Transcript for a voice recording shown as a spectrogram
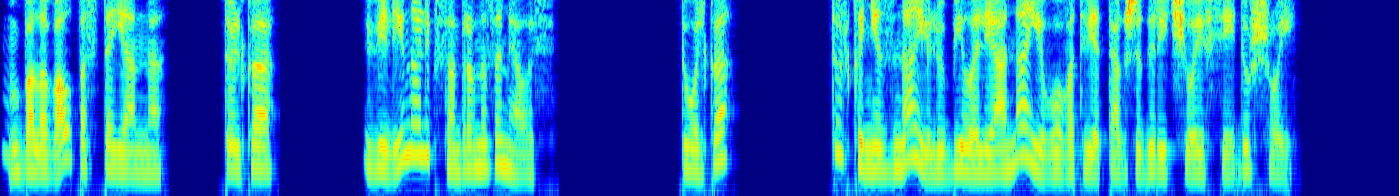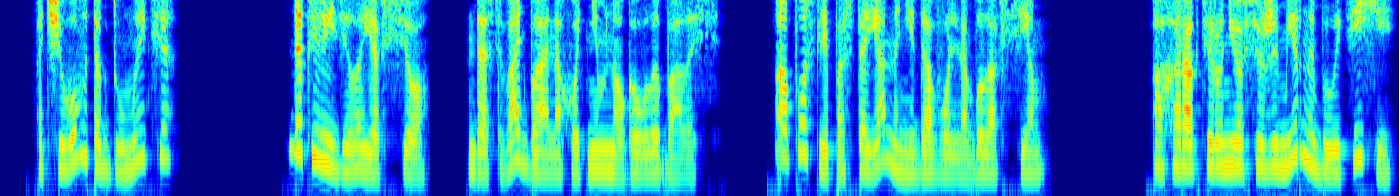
Баловал постоянно. Только...» Велина Александровна замялась. Только? Только не знаю, любила ли она его в ответ так же горячо и всей душой. «А чего вы так думаете?» «Так видела я все. До свадьбы она хоть немного улыбалась. А после постоянно недовольна была всем. А характер у нее все же мирный был и тихий,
